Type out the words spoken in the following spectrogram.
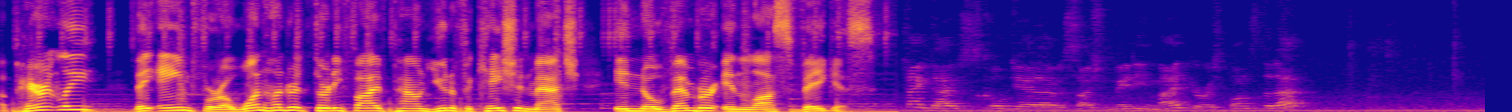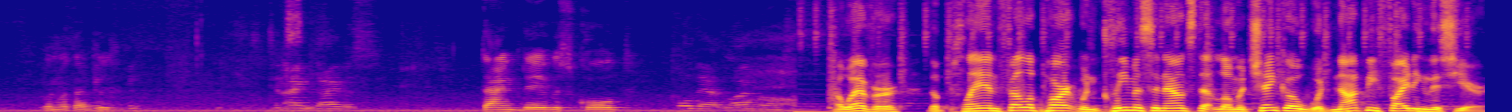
Apparently, they aimed for a 135 pound unification match in November in Las Vegas. Tank Davis has called you out over social media, mate. Your response to that? One more time, please. Tank Davis. Tank Davis called. However, the plan fell apart when Klimas announced that Lomachenko would not be fighting this year,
